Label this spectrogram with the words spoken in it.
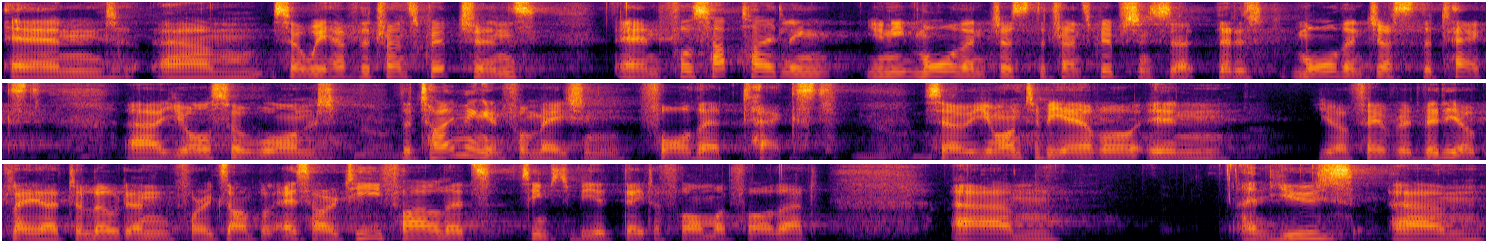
and um, so we have the transcriptions, and for subtitling, you need more than just the transcriptions. That, that is more than just the text. Uh, you also want the timing information for that text. So you want to be able in your favorite video player to load in, for example, SRT file. That seems to be a data format for that, um, and use um,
